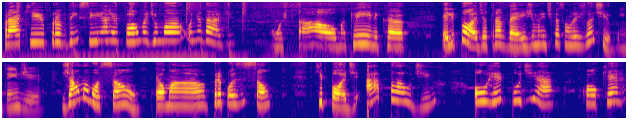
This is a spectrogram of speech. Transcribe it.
Para que providencie a reforma de uma unidade um hospital, uma clínica, ele pode através de uma indicação legislativa. Entendi. Já uma moção é uma preposição que pode aplaudir ou repudiar qualquer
